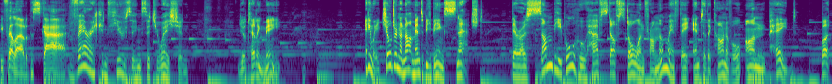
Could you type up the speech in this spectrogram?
He fell out of the sky. very confusing situation. You're telling me. Anyway, children are not meant to be being snatched. There are some people who have stuff stolen from them if they enter the carnival unpaid. But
